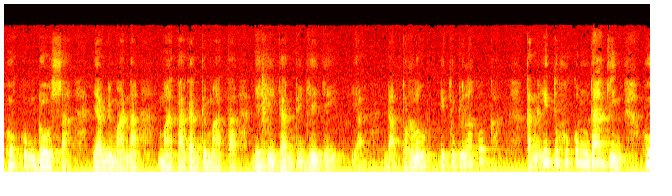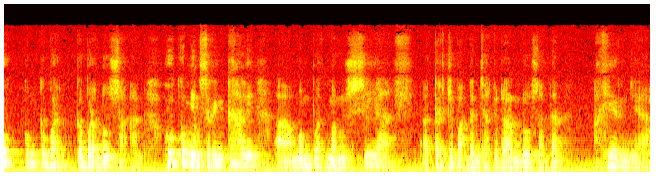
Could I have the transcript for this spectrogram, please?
hukum dosa, yang di mana mata ganti mata, gigi ganti gigi, ya tidak perlu itu dilakukan. Karena itu hukum daging, hukum keber, keberdosaan, hukum yang sering kali uh, membuat manusia uh, terjebak dan jatuh dalam dosa dan akhirnya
